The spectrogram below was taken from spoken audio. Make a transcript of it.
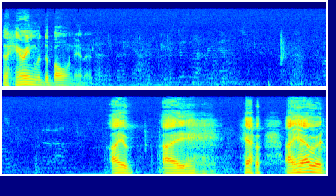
The herring with the bone in it. I have, I have, I haven't.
